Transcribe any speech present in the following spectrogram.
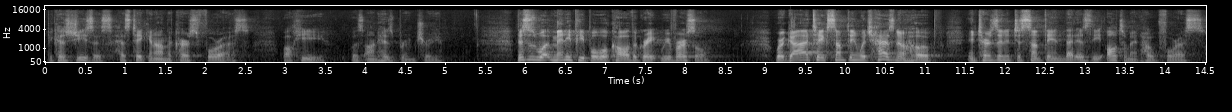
because Jesus has taken on the curse for us while he was on his broom tree. This is what many people will call the great reversal where God takes something which has no hope and turns it into something that is the ultimate hope for us.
